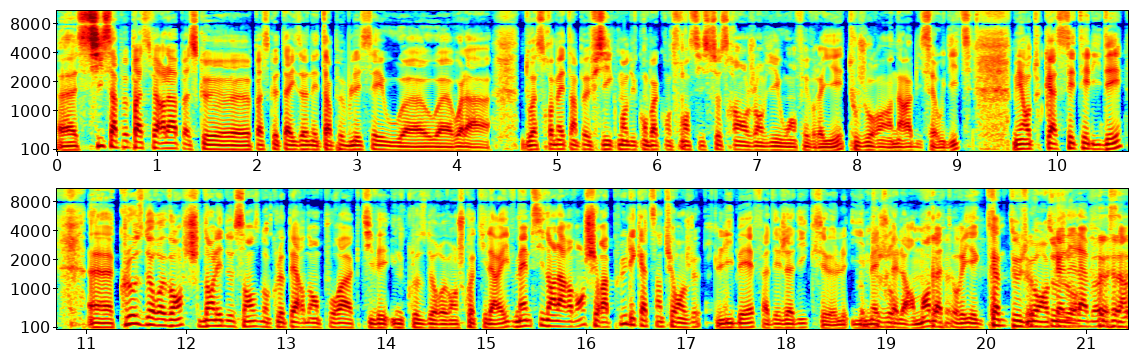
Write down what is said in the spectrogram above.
Euh, si ça peut pas se faire là parce que, parce que Tyson est un peu blessé ou, ou, voilà, doit se remettre un peu physiquement du combat contre Francis, ce sera en janvier ou en février, toujours en Arabie Saoudite. Mais en tout cas, c'était l'idée. Clause de revanche dans les deux sens, donc le perdant pourra activer une clause de revanche quoi qu'il arrive, même si dans la revanche, il n'y aura plus les quatre ceintures en jeu. L'IBF a déjà dit qu'ils mettraient leur mandatory Comme toujours, Comme on toujours. connaît la boxe. hein.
